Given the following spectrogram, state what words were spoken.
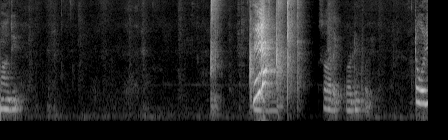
മതി? സോറി പോയി തോടി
